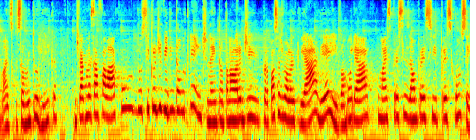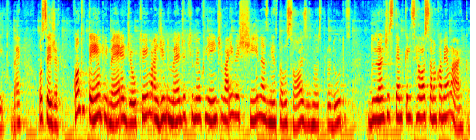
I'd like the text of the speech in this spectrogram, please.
uma discussão muito rica a gente vai começar a falar com, do ciclo de vida então do cliente, né? Então tá na hora de proposta de valor criada e aí vamos olhar com mais precisão para esse para esse conceito, né? Ou seja, quanto tempo em média, ou que eu imagino em média que o meu cliente vai investir nas minhas soluções, nos meus produtos durante esse tempo que ele se relaciona com a minha marca,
